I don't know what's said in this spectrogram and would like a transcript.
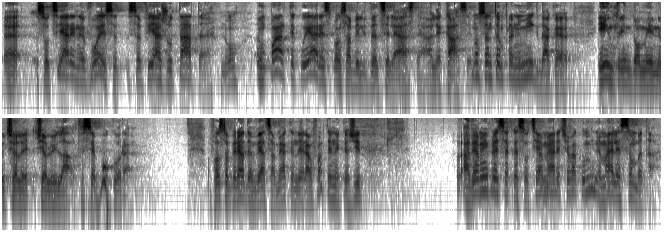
Eh, soția are nevoie să, să fie ajutată, nu? Împarte cu ea responsabilitățile astea ale casei. Nu se întâmplă nimic dacă intri în domeniul celuilalt. Se bucură. A fost o perioadă în viața mea când eram foarte necăjit. Aveam impresia că soția mea are ceva cu mine, mai ales sâmbăta.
